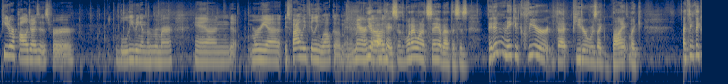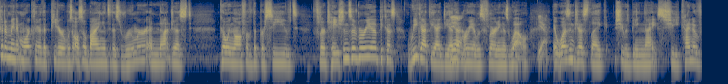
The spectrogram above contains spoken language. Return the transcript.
Peter apologizes for believing in the rumor, and Maria is finally feeling welcome in America. Yeah, okay. So what I want to say about this is they didn't make it clear that Peter was like buying like I think they could have made it more clear that Peter was also buying into this rumor and not just going off of the perceived flirtations of Maria because we got the idea Yeah. that Maria was flirting as well. Yeah. It wasn't just like she was being nice. She kind of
